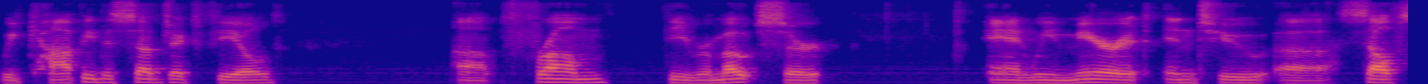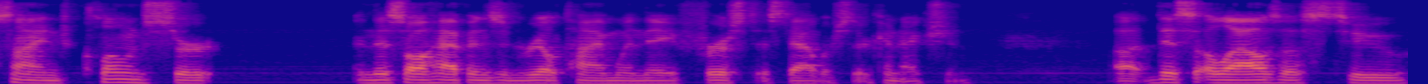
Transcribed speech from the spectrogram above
We copy the subject field uh, from the remote cert and we mirror it into a self-signed clone cert and this all happens in real time when they first establish their connection. Uh, this allows us to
